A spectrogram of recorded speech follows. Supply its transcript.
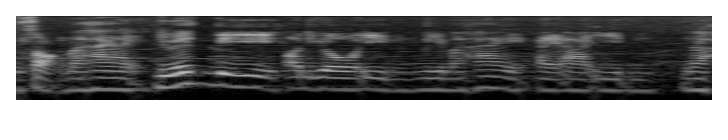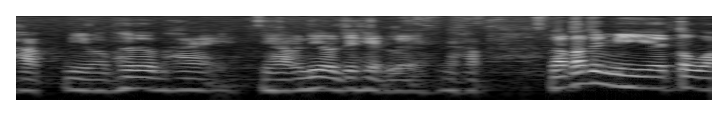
232 มาให้ USB Audio in มีมาให้ IR in นะครับ มีมาเพิ่มให้นะครับอันนี้เราจะเห็นเลยนะครับ แล้วก็จะมีตัว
